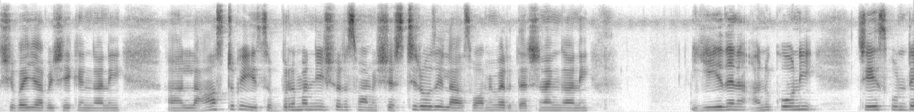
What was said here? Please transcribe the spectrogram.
శివయ్య అభిషేకం కానీ లాస్ట్కి ఈ సుబ్రహ్మణ్యేశ్వర స్వామి షష్ఠి రోజు ఇలా స్వామివారి దర్శనం కానీ ఏదైనా అనుకోని చేసుకుంటే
